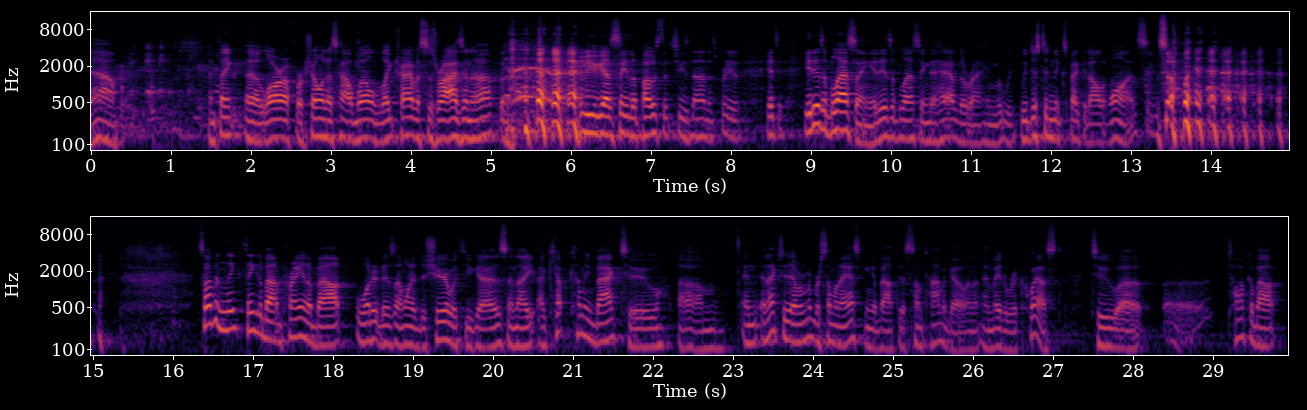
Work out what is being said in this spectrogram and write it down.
Yeah. And thank uh, Laura for showing us how well Lake Travis is rising up. And you guys see the post that she's done, it's pretty, it's, it is a blessing. It is a blessing to have the rain, but we, we just didn't expect it all at once. So, so I've been think, thinking about and praying about what it is I wanted to share with you guys. And I, I kept coming back to, um, and, and actually I remember someone asking about this some time ago, and I made a request to uh, uh, talk about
